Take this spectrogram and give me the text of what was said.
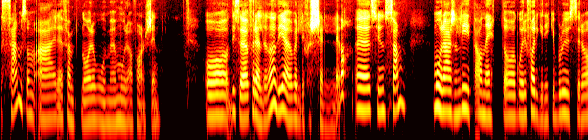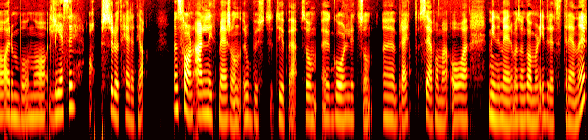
Sam, som er 15 år og bor med mora og faren sin. Og disse foreldrene de er jo veldig forskjellige, da, eh, syns Sam. Mora er sånn lita og og går i fargerike bluser og armbånd og leser absolutt hele tida. Mens faren er en litt mer sånn robust type som uh, går litt sånn uh, breit, ser jeg for meg, og uh, minner mer om en sånn gammel idrettstrener.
